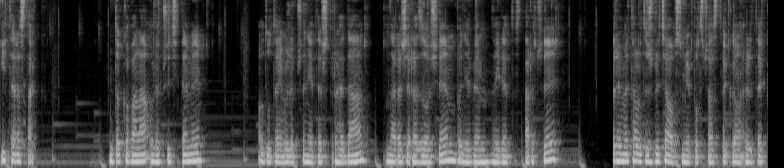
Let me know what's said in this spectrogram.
I teraz tak, do Kowala ulepszyć itemy. O tutaj ulepszenie też trochę da. Na razie razy 8, bo nie wiem na ile to starczy. Trochę metalu też wleciało w sumie podczas tego LDK.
